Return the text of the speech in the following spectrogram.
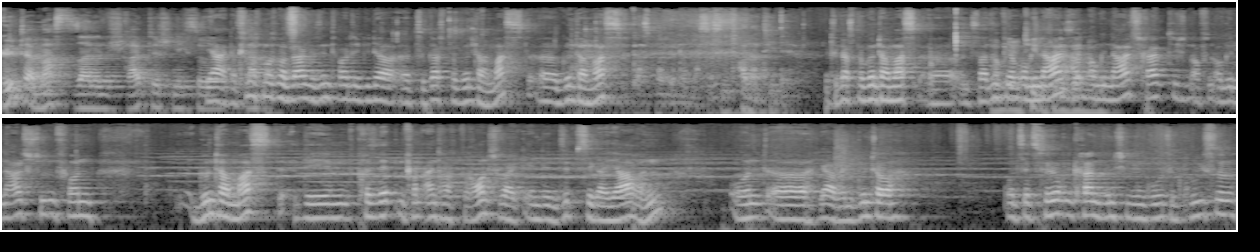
Günther Mast seinen Schreibtisch nicht so. Ja, das muss, muss man sagen. Wir sind heute wieder äh, zu Gast bei Günther Mast. Äh, Günther Mast Gaspar Günther, das ist ein toller Titel. Zu Gast bei Günther Mast. Äh, und zwar sind wir am Original, am Originalschreibtisch und auf den Originalstühlen von Günther Mast, dem Präsidenten von Eintracht Braunschweig in den 70er Jahren. Und äh, ja, wenn Günther uns jetzt hören kann, wünschen wir ihm große Grüße.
